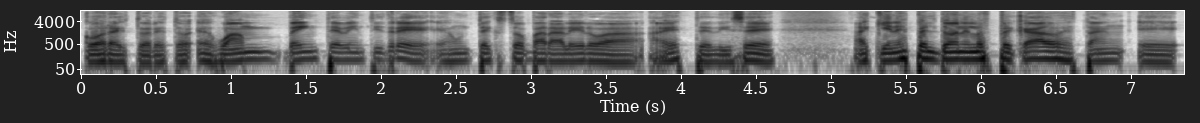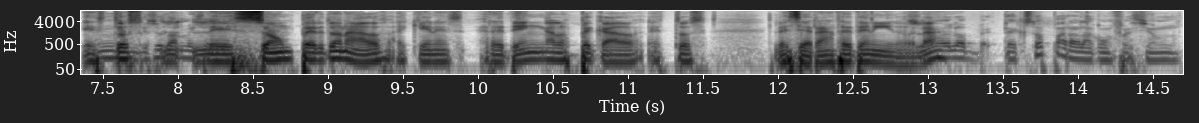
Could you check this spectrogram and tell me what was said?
Correcto, esto es Juan 20:23, es un texto paralelo a, este, dice, a quienes perdonen los pecados están, eh, mm, estos les son perdonados, a quienes retengan los pecados, estos les serán retenidos, ¿verdad? Es uno de los textos para la confesión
